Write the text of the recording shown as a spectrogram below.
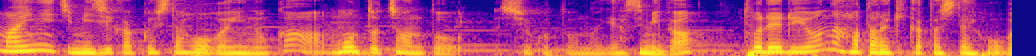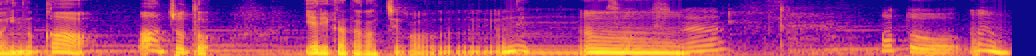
毎日短くした方がいいのか、うん。もっとちゃんと仕事の休みが取れるような働き方したい方がいいのかまあちょっとやり方が違うよね。うんそうですね。あとうん。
